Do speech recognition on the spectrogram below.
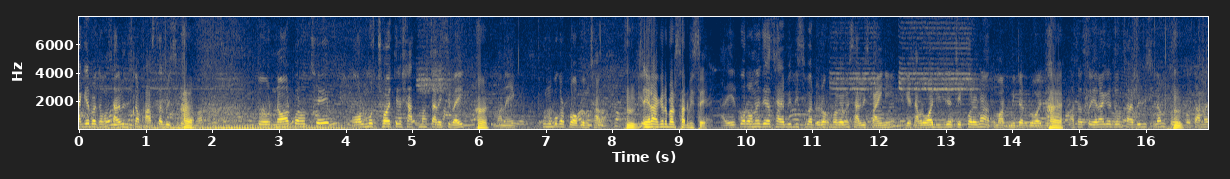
আগের বার যখন সার্ভিস দিচ্ছিলাম ফার্স্ট সার্ভিস ছিল হ্যাঁ। আমার। তো নেওয়ার পর হচ্ছে অলমোস্ট ছয় থেকে সাত মাস চালিয়েছি বাইক হ্যাঁ। মানে কোনো প্রকার প্রবলেম ছাড়া। এর আগের বার সার্ভিসে আর এরপর অনেক জায়গায় সার্ভিস দিচ্ছি বাট এরকম ভাবে আমি সার্ভিস পাইনি। আছে আবার ওয়াইডিটি চেক করে না তোমার ওয়াইডিটি হ্যাঁ। আচ্ছা তো এর আগে যখন সার্ভিস দিচ্ছিলাম তো হচ্ছে আমার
